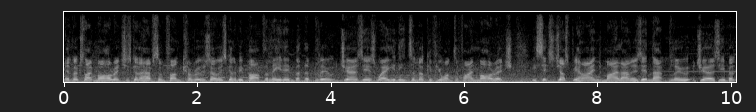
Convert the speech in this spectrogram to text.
It looks like Mohoric is going to have some fun. Caruso is going to be part of the lead in, but the blue jersey is where you need to look if you want to find Mohoric. He sits just behind Milan, who's in that blue jersey, but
